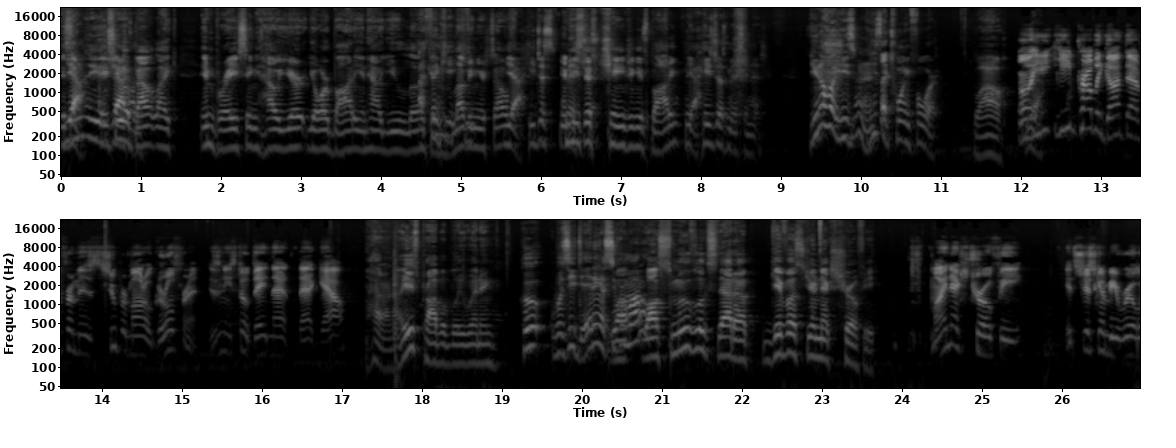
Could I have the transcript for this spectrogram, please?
Isn't Yeah, the issue exactly. about like embracing how your your body and how you look and he, loving he- yourself? Yeah, he just And he's missed just changing his body? yeah, he's just missing it. You know how he's right. he's like 24. Wow. Well, Yeah. he, he probably got that from his supermodel girlfriend. Isn't he still dating that, that gal? I don't know. He's probably winning. Who was he dating a While, supermodel? while Smooth looks that up, give us your next trophy. My next trophy, it's just going to be real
